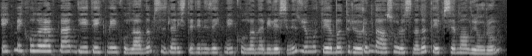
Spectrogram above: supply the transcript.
Ekmek olarak ben diyet ekmeği kullandım. Sizler istediğiniz ekmeği kullanabilirsiniz. Yumurtaya batırıyorum. Daha sonrasında da tepsime alıyorum.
